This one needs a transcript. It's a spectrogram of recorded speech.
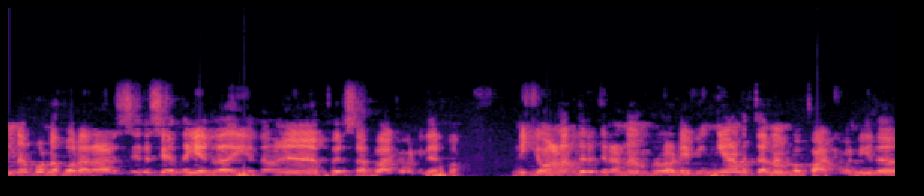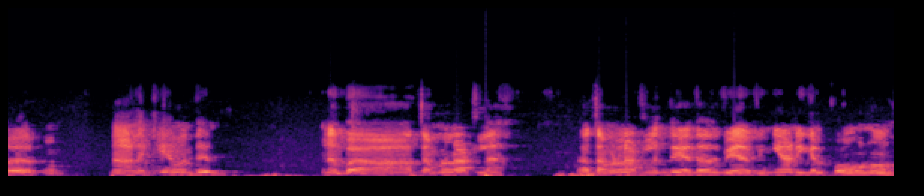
என்ன பண்ண போகிறார் அரசியலில் சேர்ந்து எதை எதை பெருசாக பார்க்க வேண்டியதாக இருக்கும்? இன்னைக்கு வளர்ந்துருக்கிற நம்மளுடைய விஞ்ஞானத்தை நம்ம பார்க்க வேண்டியதாக தான் இருக்கும். நாளைக்கே வந்து நம்ம தமிழ்நாட்டில் தமிழ்நாட்டிலேருந்து ஏதாவது விஞ்ஞானிகள் போகணும்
